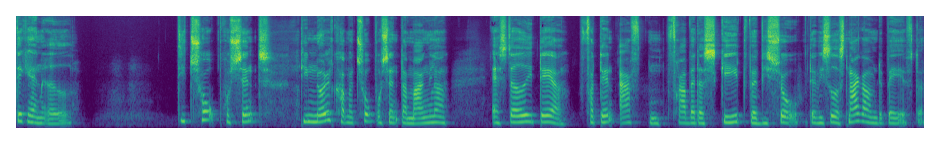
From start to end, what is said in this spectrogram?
Det kan han redde. De 2 procent, de 0,2 procent, der mangler, er stadig der fra den aften, fra hvad der skete, hvad vi så, da vi sidder og snakker om det bagefter,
